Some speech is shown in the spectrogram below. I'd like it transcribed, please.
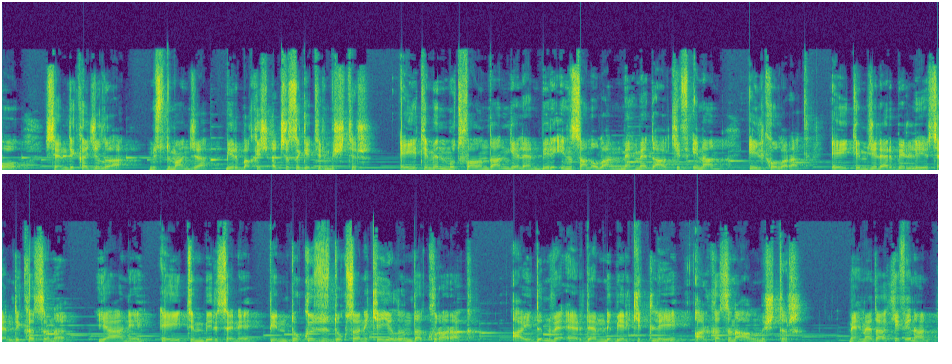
O, sendikacılığa Müslümanca bir bakış açısı getirmiştir. Eğitimin mutfağından gelen bir insan olan Mehmet Akif İnan ilk olarak Eğitimciler Birliği Sendikası'nı yani Eğitim Bir Seni 1992 yılında kurarak aydın ve erdemli bir kitleyi arkasına almıştır. Mehmet Akif İnan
